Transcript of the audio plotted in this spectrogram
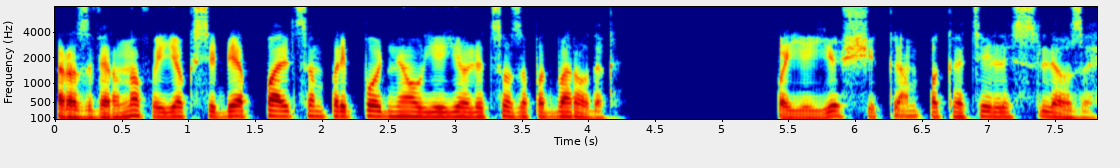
Развернув ее к себе, пальцем приподнял ее лицо за подбородок. По ее щекам покатились слезы.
